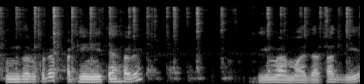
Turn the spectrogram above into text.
সুন্দর করে ফাটিয়ে নিতে হবে। ডিম আর ময়দাটা দিয়ে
